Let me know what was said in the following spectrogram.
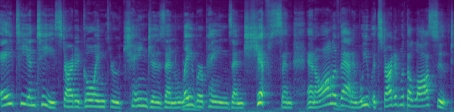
AT&T started going through changes and labor pains and shifts and and all of that and we it started with a lawsuit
